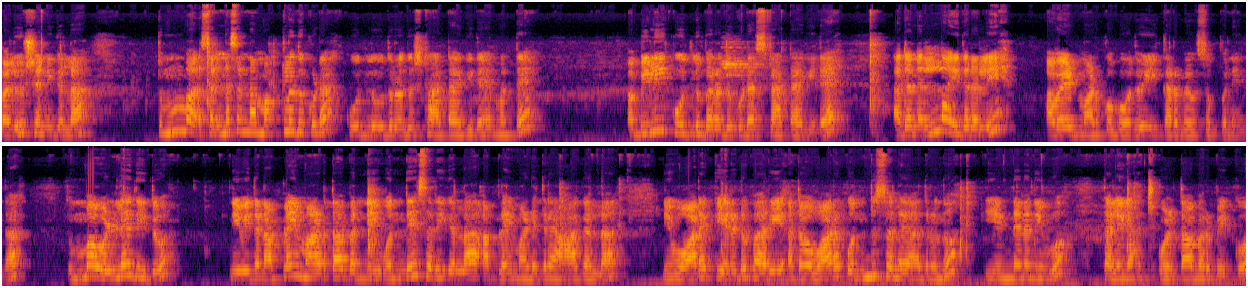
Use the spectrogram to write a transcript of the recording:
ಪೊಲ್ಯೂಷನಿಗೆಲ್ಲ ತುಂಬ ಸಣ್ಣ ಸಣ್ಣ ಮಕ್ಕಳದು ಕೂಡ ಕೂದಲು ಉದುರೋದು ಸ್ಟಾರ್ಟ್ ಆಗಿದೆ. ಮತ್ತು ಬಿಳಿ ಕೂದಲು ಬರೋದು ಕೂಡ ಸ್ಟಾರ್ಟ್ ಆಗಿದೆ. ಅದನ್ನೆಲ್ಲ ಇದರಲ್ಲಿ ಅವಾಯ್ಡ್ ಮಾಡ್ಕೋಬೋದು ಈ ಕರಿಬೇವು ಸೊಪ್ಪಿನಿಂದ. ತುಂಬ ಒಳ್ಳೇದಿದು. ನೀವು ಇದನ್ನು ಅಪ್ಲೈ ಮಾಡ್ತಾ ಬನ್ನಿ. ಒಂದೇ ಸರಿಗೆಲ್ಲ ಅಪ್ಲೈ ಮಾಡಿದರೆ ಆಗಲ್ಲ. ನೀವು ವಾರಕ್ಕೆ ಎರಡು ಬಾರಿ ಅಥವಾ ವಾರಕ್ಕೆ ಒಂದು ಸಲ ಆದ್ರೂ ಈ ಎಣ್ಣೆನ ನೀವು ತಲೆಗೆ ಹಚ್ಕೊಳ್ತಾ ಬರಬೇಕು.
